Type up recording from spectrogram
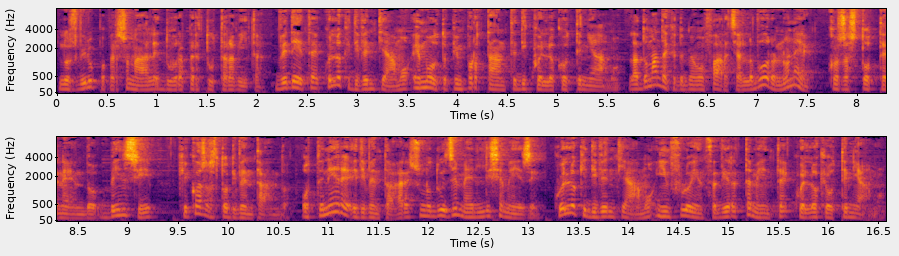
Lo sviluppo personale dura per tutta la vita. Vedete, quello che diventiamo è molto più importante di quello che otteniamo. La domanda che dobbiamo farci al lavoro non è cosa sto ottenendo, bensì che cosa sto diventando. Ottenere e diventare sono due gemelli siamesi. Quello che diventiamo influenza direttamente quello che otteniamo.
